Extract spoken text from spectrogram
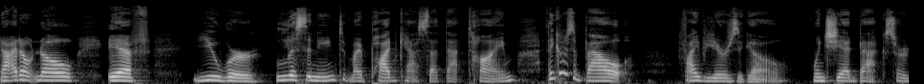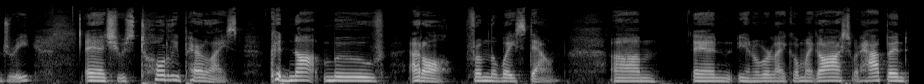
Now, I don't know if you were listening to my podcast at that time. I think it was about five years ago when she had back surgery and she was totally paralyzed, could not move at all from the waist down. Um, and you know we're like oh my gosh what happened?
